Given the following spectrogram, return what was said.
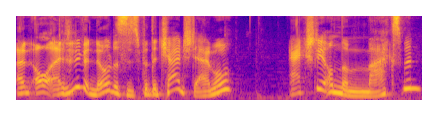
And oh, I didn't even notice this, but the charged ammo actually on the marksman.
